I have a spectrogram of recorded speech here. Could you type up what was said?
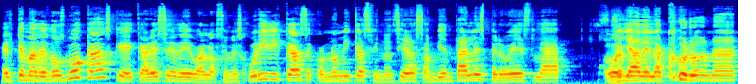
el tema de dos bocas, que carece de evaluaciones jurídicas, económicas, financieras, ambientales, pero es la O joya de la corona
